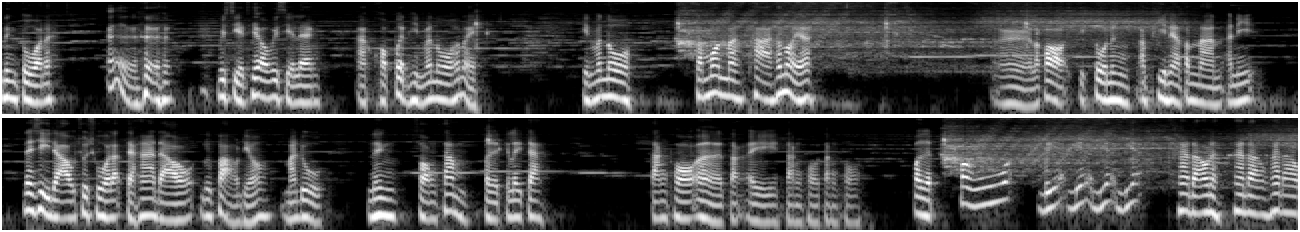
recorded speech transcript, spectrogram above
หนึ่งตัวนะ เออไม่เสียเที่ยวไม่เสียแรง อะ ขอเปิดหินมโนเขาหน่อย หินมโนซัมมอนมาผ่าเขาหน่อยอะ อ่าแล้วก็อีกตัวหนึ่งอัมพีเนี่ยตำนานอันนี้ได้สี่ดาวชัวร์แล้วแต่ห้าดาวหรือเปล่าเดี๋ยว มาดูหนึ่งสองสามเปิดกันเลยจ้ะตังพอเออตังไอตังพอตังพอ เปิดปุ๊บเบี้ยเบี้ยเบี้ยเบี้ยห้าดาวนะห้าดาวห้าดาว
